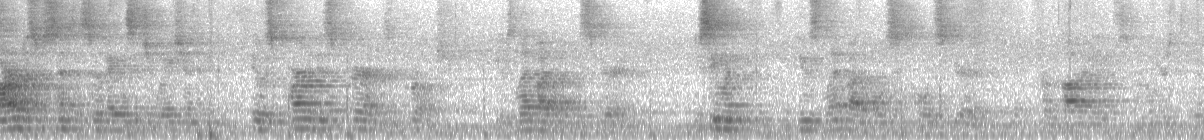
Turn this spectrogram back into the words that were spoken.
Barnabas was sent to survey the situation. It was part of his prayer and his approach. He was led by the Holy Spirit. You see, when he was led by the Holy Spirit, it provides, when, when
